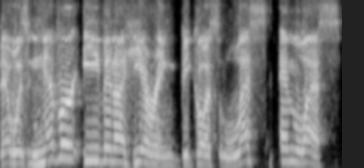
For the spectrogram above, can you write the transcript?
There was never even a hearing because less and less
